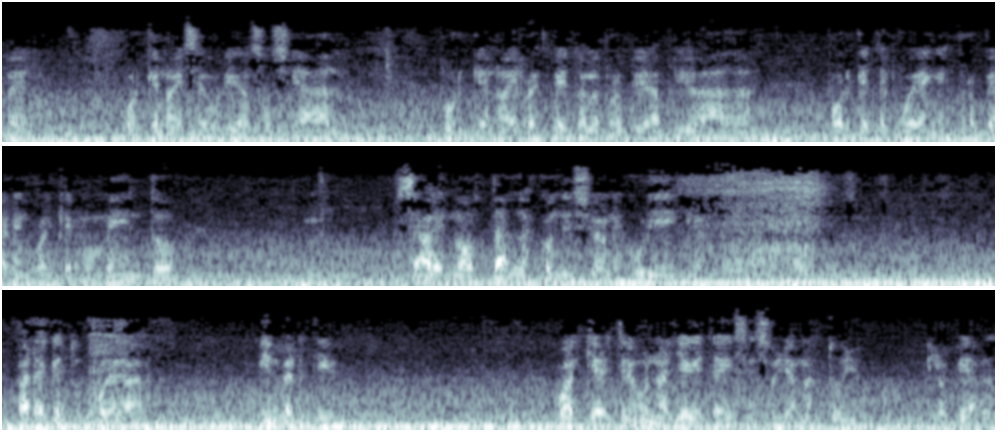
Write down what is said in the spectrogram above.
Bueno, porque no hay seguridad social, porque no hay respeto a la propiedad privada, porque te pueden expropiar en cualquier momento. ¿Sabes? No están las condiciones jurídicas para que tú puedas invertir. Cualquier tribunal llega y te dice, eso ya no es tuyo, y lo pierdes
